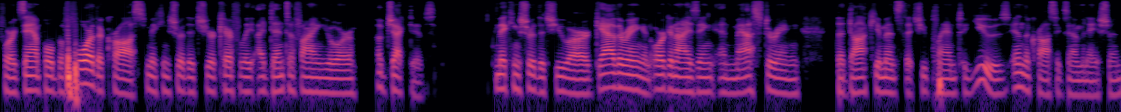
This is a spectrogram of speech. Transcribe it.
For example, before the cross, making sure that you're carefully identifying your objectives, making sure that you are gathering and organizing and mastering the documents that you plan to use in the cross-examination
